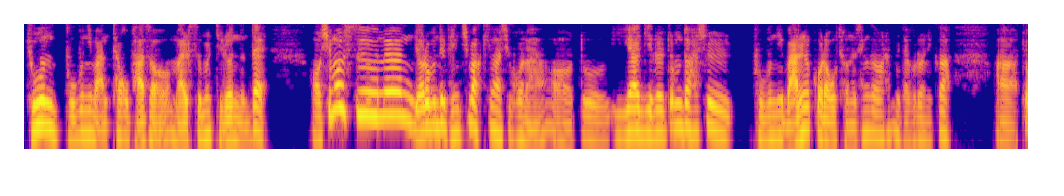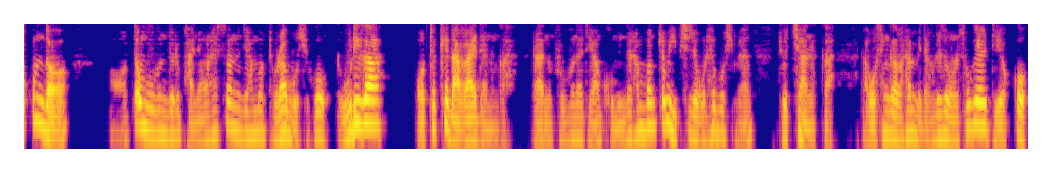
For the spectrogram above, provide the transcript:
좋은 부분이 많다고 봐서 말씀을 드렸는데 어, 시몬스는 여러분들이 벤치마킹 하시거나 어, 또 이야기를 좀 더 하실 부분이 많을 거라고 저는 생각을 합니다. 그러니까 아, 조금 더 어떤 부분들을 반영을 했었는지 한번 돌아보시고 우리가 어떻게 나가야 되는가라는 부분에 대한 고민을 한번 좀 입체적으로 해보시면 좋지 않을까라고 생각을 합니다. 그래서 오늘 소개를 드렸고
